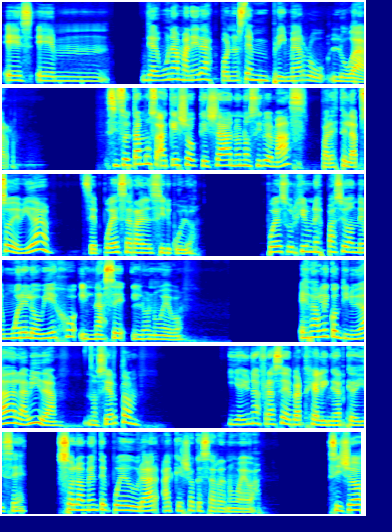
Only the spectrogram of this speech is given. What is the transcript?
es em, de alguna manera ponerse en primer lugar. Si soltamos aquello que ya no nos sirve más para este lapso de vida, se puede cerrar el círculo. Puede surgir un espacio donde muere lo viejo y nace lo nuevo. Es darle continuidad a la vida, ¿no es cierto? Y hay una frase de Bert Hellinger que dice, solamente puede durar aquello que se renueva. Si yo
